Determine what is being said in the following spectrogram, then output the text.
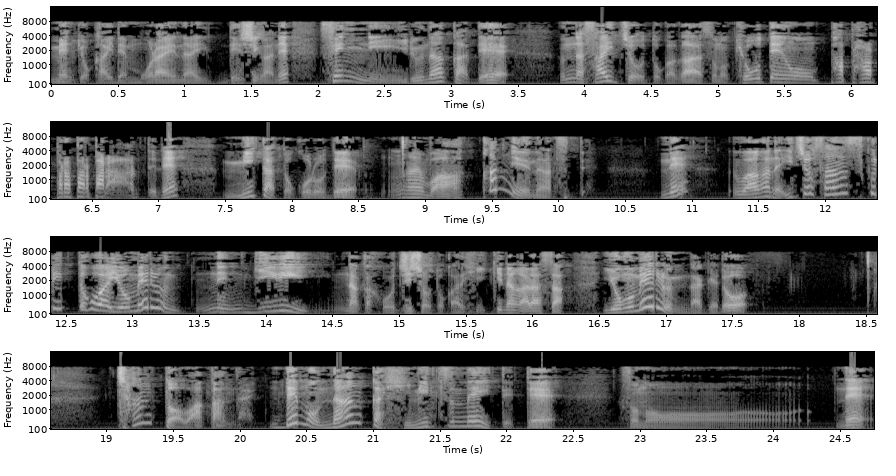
免許改伝もらえない弟子がね、1000人いる中で、そんな最長とかが、その経典をパラパラパラパラパラってね、見たところで、わかんねえな、つって。ね？わかんない。一応サンスクリット語は読めるん、ね、ギリ、なんかこう辞書とか引きながらさ、読めるんだけど、ちゃんとはわかんない。でもなんか秘密めいてて、その、ね、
